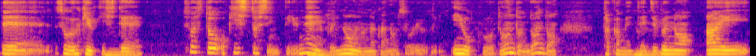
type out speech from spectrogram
で、そうウキウキして、そうするとオキシトシンっていうね、うん。やっぱり脳の中のそういう意欲をどんどんどんどん高めて、うん。自分の愛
